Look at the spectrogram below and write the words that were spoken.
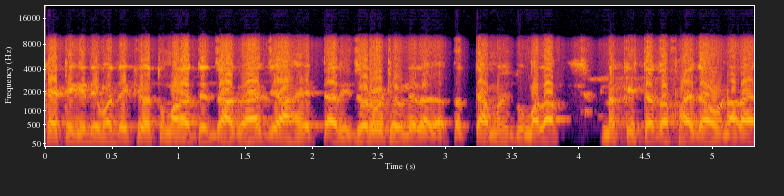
कॅटेगरीमध्ये किंवा तुम्हाला ते जागा ज्या आहेत त्या रिझर्व ठेवलेल्या जातात. त्यामुळे तुम्हाला नक्कीच त्याचा फायदा होणार आहे.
